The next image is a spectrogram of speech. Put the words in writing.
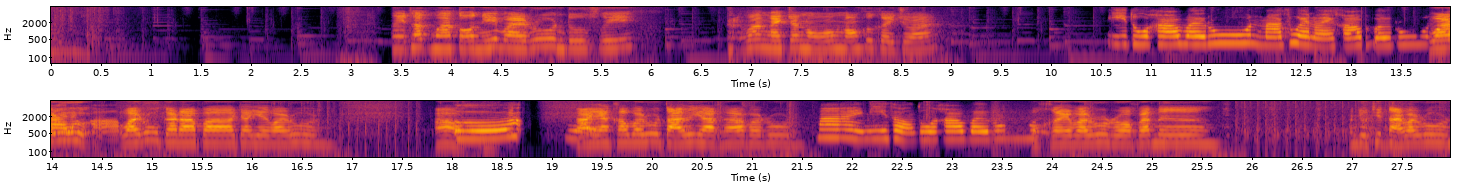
ล ไงทักมาตอนนี้วัยรุ่นดูสิว่าไงจ้าน้องน้องคือใครจ๊ะมีตัวครับวัยรุ่นมาช่วยหน่อยครับวัยรุ่นวัยตายรุ่นแล้วครับวัยรุ่นกาลาปาใจเย็นวัยรุ่นอ้าวเออตายยังครับวัยรุ่นตายหรือยังครับวัยรุ่นไม่มีสองตัวครับวัยรุ่นโอเควัยรุ่นรอแป๊บหนึ่งมันอยู่ที่ไหนวัยรุ่น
